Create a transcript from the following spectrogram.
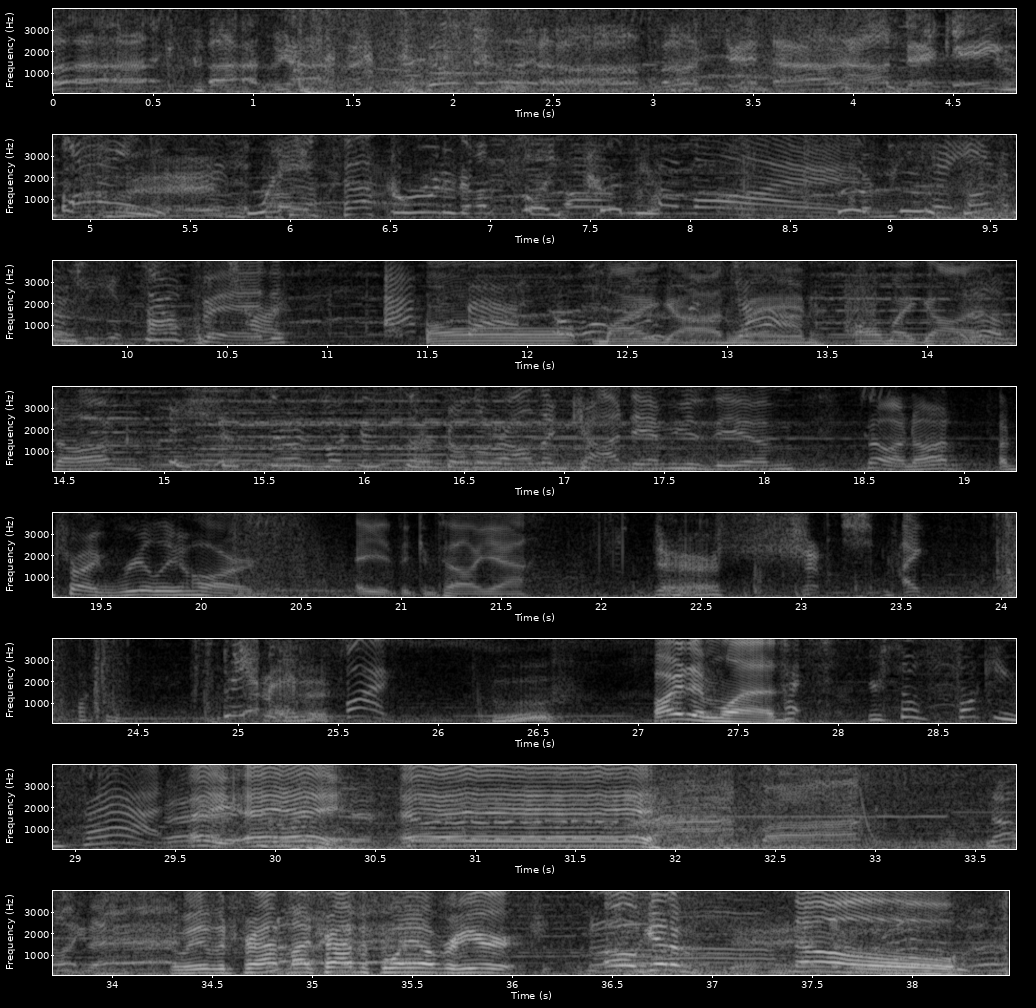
God. Don't do it. Oh, fuck, shit. No, Dickie. Oh, wait, screwed it up so I Oh, couldn't. come on! That's so stupid. Oh my god, Wade. Oh my What god. up, dog? He's just doing fucking circles around the goddamn museum. No, I'm not. I'm trying really hard. Hey, you can tell, yeah. Ah, shit. I fucking Damn it! fuck! Fight him, lads. You're so fucking fast. Hey, hey, hey, hey, hey, hey, hey! Not like that. Do we have a trap? My trap is way over here. Oh, get him! No. No,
